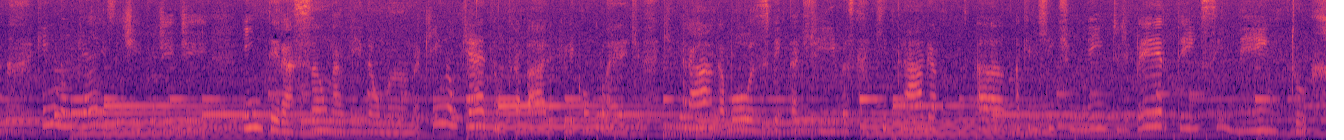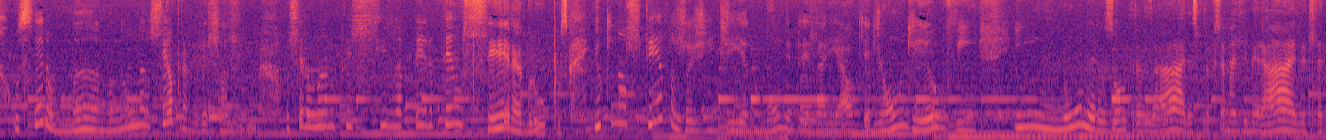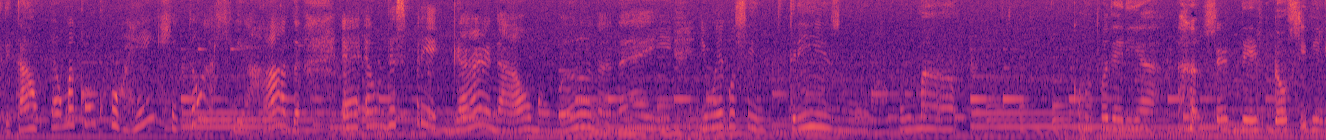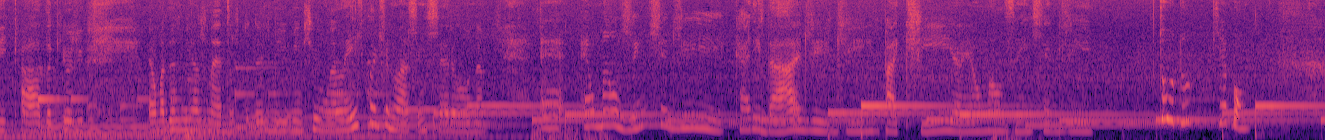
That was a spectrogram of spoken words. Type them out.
Quem não quer esse tipo de, de interação na vida humana? Quem não quer ter um trabalho que lhe complete, que traga boas expectativas, que traga ah, aquele sentimento de. O ser humano não nasceu para viver sozinho. O ser humano precisa pertencer a grupos. E o que nós temos hoje em dia no mundo empresarial, que é de onde eu vim, e em inúmeras outras áreas, profissionais liberais, etc e tal, é uma concorrência tão acirrada, é, é um despregar da alma humana, né? E, e um egocentrismo, poderia ser doce e delicada, que hoje é uma das minhas metas para 2021, além de continuar sincerona, é, é uma ausência de caridade, de empatia, é uma ausência de tudo que é bom.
